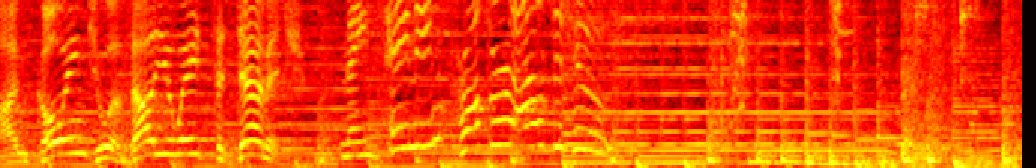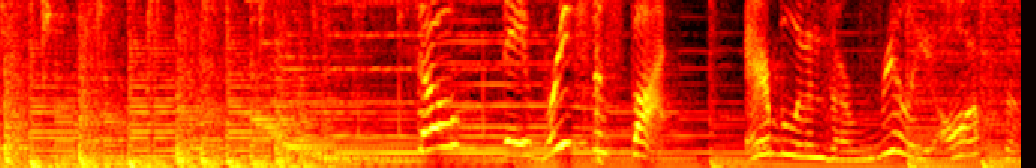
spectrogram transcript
I'm going to evaluate the damage. Maintaining proper altitude. So, they've reached the spot. Air balloons are really awesome.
